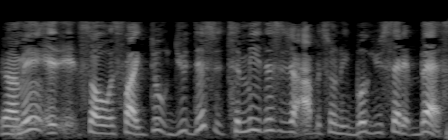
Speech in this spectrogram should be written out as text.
You know what I mean? It, it, so it's like, dude, you this is to me, this is your opportunity. Book, you said it best.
